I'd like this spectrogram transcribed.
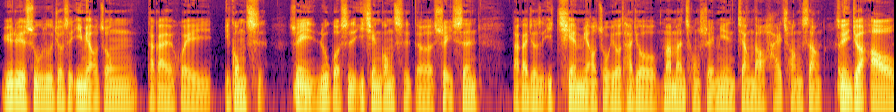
约略速度就是一秒钟大概会一公尺，所以如果是一千公尺的水深，大概就是一千秒左右，它就慢慢从水面降到海床上，所以你就要熬。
